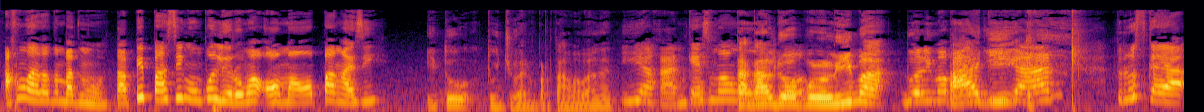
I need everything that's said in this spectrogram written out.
aku nggak tahu tempatmu, tapi pasti ngumpul di rumah oma opa nggak sih? Itu tujuan pertama banget. Iya kan, kayak semua Tanggal ngumpul 25 25 pagi, pagi. kan. Terus kayak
